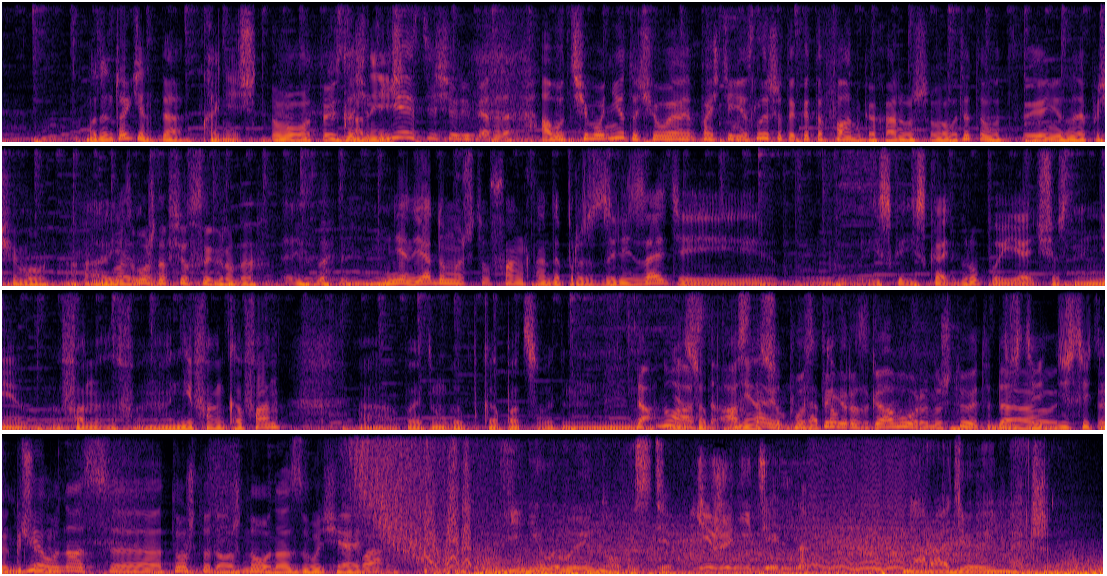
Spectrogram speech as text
Вот он токен? Да. Конечно. Вот, то есть, значит, Конечно. есть еще ребята, да. А вот чего нету, чего я почти не слышу, так это фанка хорошего. Вот это вот, я не знаю почему. А я- Возможно, все сыграно. Не знаю. Нет, я думаю, что в фанк надо просто залезать и иска- искать группы. Я, честно, не, фан, фан- не фанка-фан, а, поэтому как бы копаться в этом Да, ну не оста- особо, не оставим особо пустые готов. разговоры. Ну что это, да? Действи- действительно, Где ничего. у нас э, то, что должно у нас звучать? Виниловые новости. Еженедельно. На радио Imagine.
